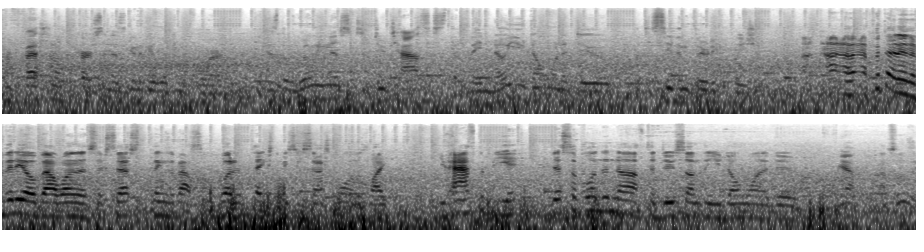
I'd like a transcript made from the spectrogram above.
professional person is going to be looking for is the willingness to do tasks that they know you don't want to do, but to see them through to completion. I, I- I put that in a video about one of the success things about what it takes to be successful, and it's like you have to be disciplined enough to do something you don't want to do. Yeah, absolutely.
